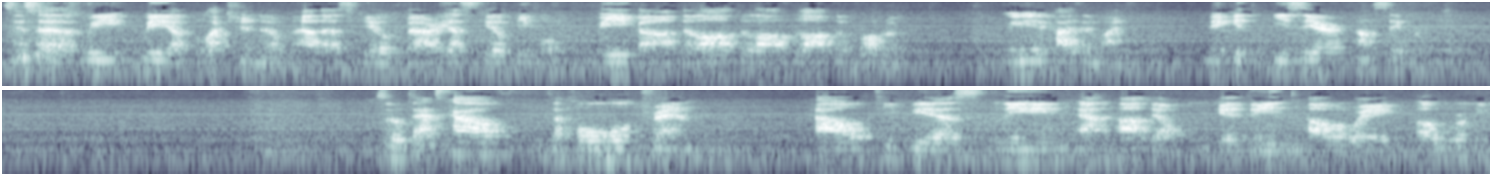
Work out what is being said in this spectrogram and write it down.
since uh, we we are a collection of other skilled, various skilled people, we got a lot, a lot, a lot of problem. We need to Kaizen mind, make it easier and safer. So that's how the whole trend, how TPS, Lean, and Agile get in our way of working.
